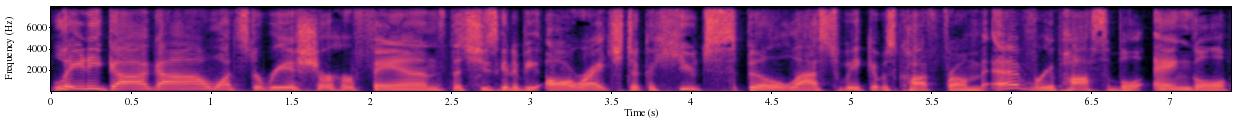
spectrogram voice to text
Lady Gaga wants to reassure her fans that she's going to be all right. She took a huge spill last week. It was caught from every possible angle.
